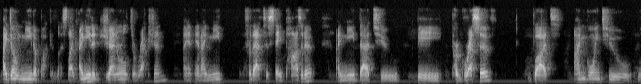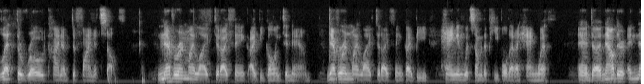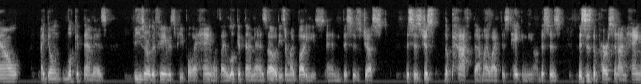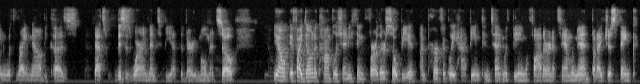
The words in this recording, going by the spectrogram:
I don't need a bucket list. Like I need a general direction and, and I need for that to stay positive. I need that to be progressive, but I'm going to let the road kind of define itself. Never in my life did I think I'd be going to NAMM. Never in my life did I think I'd be hanging with some of the people that I hang with. And uh, now they're and now I don't look at them as these are the famous people I hang with. I look at them as, oh, these are my buddies, and this is just this is just the path that my life has taken me on. This is this is the person I'm hanging with right now because that's this is where I'm meant to be at the very moment. So, you know, if I don't accomplish anything further, so be it. I'm perfectly happy and content with being a father and a family man, but I just think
